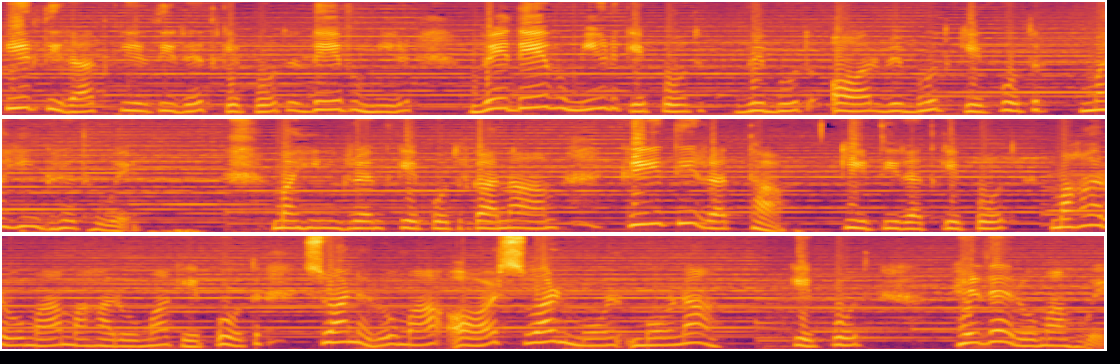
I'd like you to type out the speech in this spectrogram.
कीर्तिरथ कीर्तिरथ के पुत्र देवमीर, वे देवमीर के पुत्र विभुत और विभुत के पुत्र महिघृत हुए। महिघृत के पुत्र का नाम कीर्तिरथ था। कीर्तिरथ के पुत्र महारोमा महारोमा के पुत्र स्वर्ण रोमा और स्वर्ण मोरना के पुत्र हृदय रोमा हुए।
